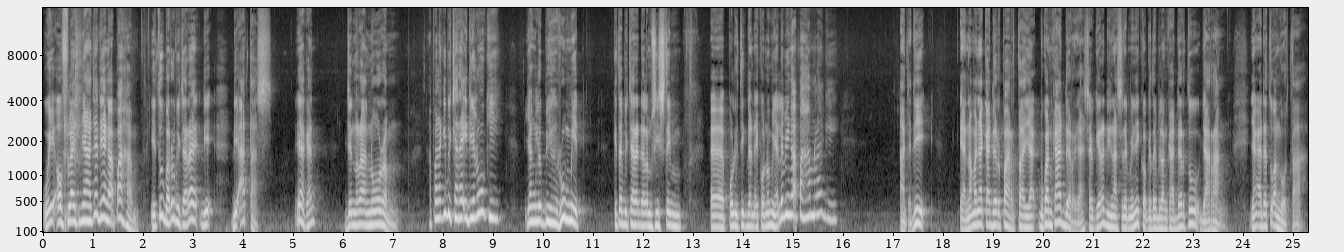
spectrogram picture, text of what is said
Way of life-nya aja dia nggak paham. Itu baru bicara di di atas. Ya kan? General norm. Apalagi bicara ideologi yang lebih rumit. Kita bicara dalam sistem eh, politik dan ekonomi lebih nggak paham lagi. Ah jadi ya namanya kader partai ya bukan kader ya. Saya kira di Nasdem ini kalau kita bilang kader tuh jarang. Yang ada tuh anggota,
